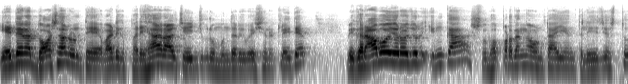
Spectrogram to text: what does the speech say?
ఏదైనా దోషాలు ఉంటే వాటికి పరిహారాలు చేయించుకుని ముందడుగు వేసినట్లయితే మీకు రాబోయే రోజులు ఇంకా శుభప్రదంగా ఉంటాయి అని తెలియజేస్తూ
